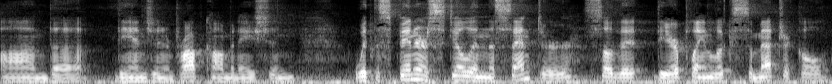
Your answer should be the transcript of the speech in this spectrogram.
on the, the engine and prop combination with the spinner still in the center so that the airplane looks symmetrical.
